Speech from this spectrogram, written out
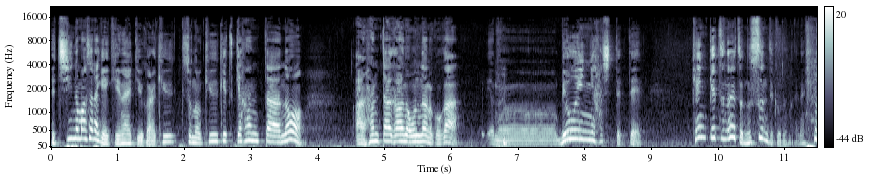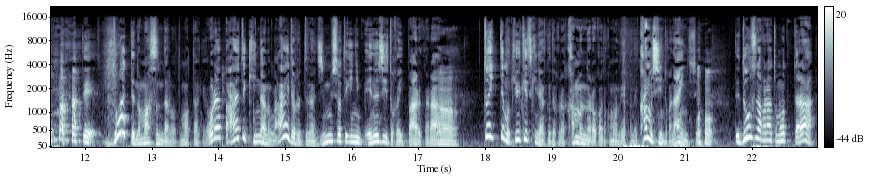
で血飲ませなきゃいけないっていうから、吸その吸血鬼ハンターの、あハンター側の女の子が、あのー病院に走ってって、献血のやつを盗んでくるんだよね。で、どうやって飲ますんだろうと思ったわけ。俺やっぱあえて気になるのが、アイドルっていうのは事務所的に NG とかいっぱいあるから、うんと言っても吸血鬼の役だから噛むんだろうかとか思うのやっぱね、噛むシーンとかないんですようん。で、どうするのかなと思ったら、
